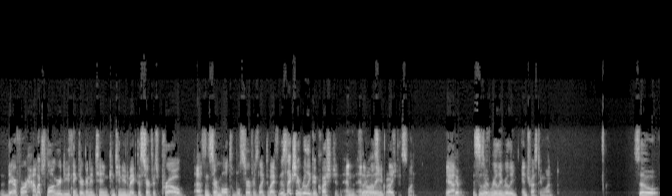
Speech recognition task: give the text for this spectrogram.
Therefore, how much longer do you think they're going to t- continue to make the Surface Pro, uh, since there are multiple Surface-like devices? This is actually a really good question, and, and I really awesome like this one. Yeah, yep. this is yep. a really, really interesting one. So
